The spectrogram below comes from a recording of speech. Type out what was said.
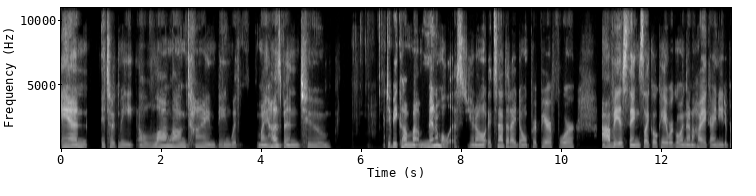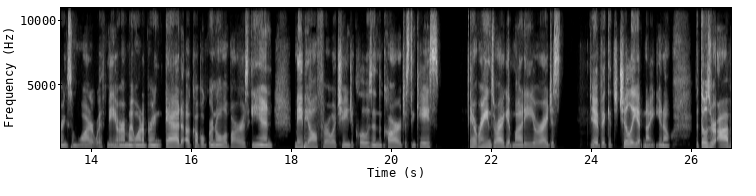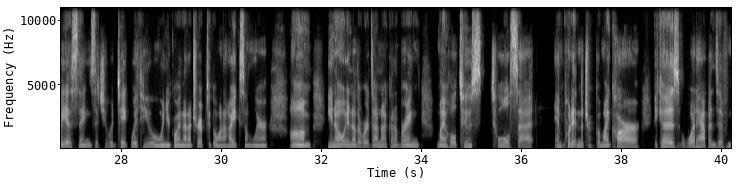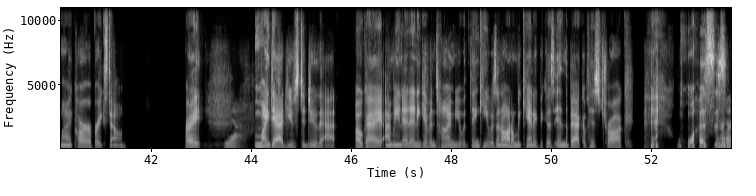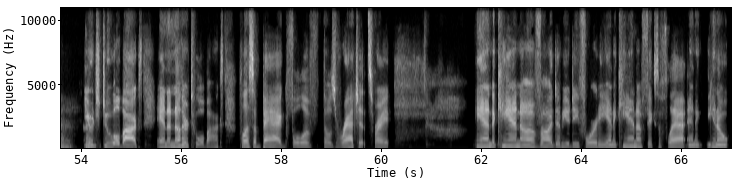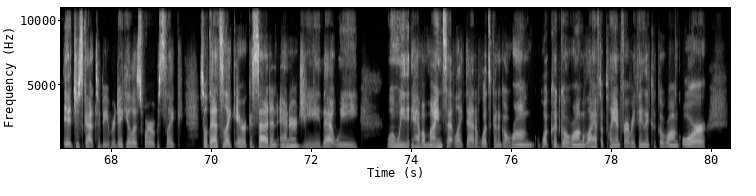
And it took me a long long time being with my husband to to become minimalist you know? It's not that i don't prepare for obvious things like okay we're going on a hike i need to bring some water with me or i might want to bring add a couple granola bars and maybe i'll throw a change of clothes in the car just in case it rains or i get muddy or i just if it gets chilly at night you know? But those are obvious things that you would take with you when you're going on a trip to go on a hike somewhere. Um you know in other words i'm not going to bring my whole two tool set and put it in the trunk of my car because what happens if my car breaks down? Right? Yeah. My dad used to do that. Okay. I mean, at any given time, you would think he was an auto mechanic because in the back of his truck was this huge toolbox and another toolbox plus a bag full of those ratchets, right? And a can of uh, WD-40 and a can of Fix a Flat. And, you know, it just got to be ridiculous where it was like, so that's like Erica said, an energy that we, when we have a mindset like that of what's going to go wrong, what could go wrong, well, I have to plan for everything that could go wrong. Or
